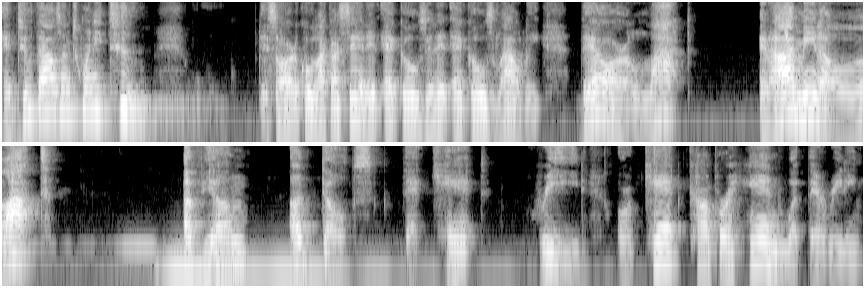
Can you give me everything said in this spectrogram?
In 2022, this article, like I said, it echoes and it echoes loudly. There are a lot, and I mean a lot, of young adults that can't read can't comprehend what they're reading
